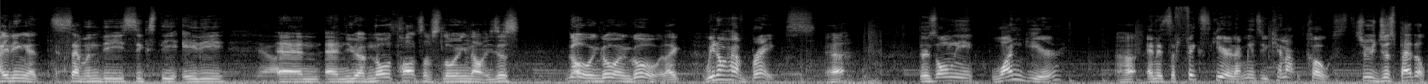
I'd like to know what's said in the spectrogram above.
riding at 70, 60, 80 Yeah. and and you have no thoughts of slowing down. You just go and go and go. Like We don't have brakes. yeah. There's only one gear, Uh-huh. and it's a fixed gear. That means you cannot coast. So you just pedal.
